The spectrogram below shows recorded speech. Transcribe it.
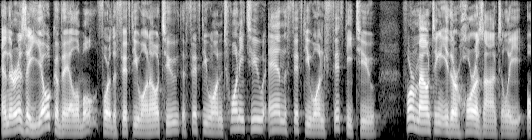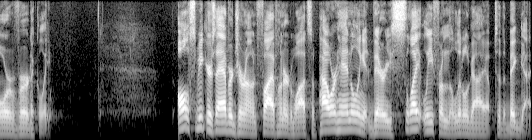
and there is a yoke available for the 5102, the 5122, and the 5152 for mounting either horizontally or vertically. All speakers average around 500 watts of power handling. It varies slightly from the little guy up to the big guy.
